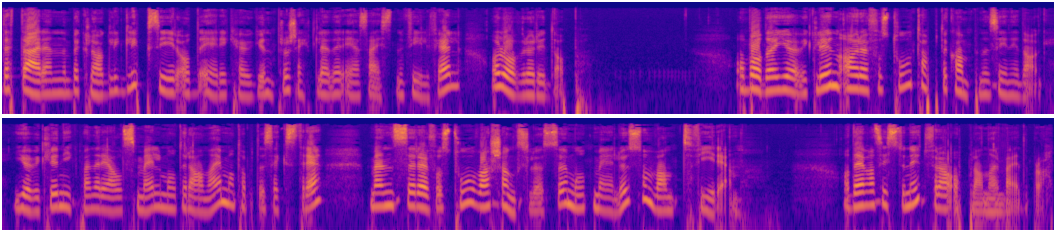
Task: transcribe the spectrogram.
Dette er en beklagelig glipp, sier Odd Erik Haugen, prosjektleder E16 Filefjell, og lover å rydde opp. Og både Gjøvik-Lyn og Raufoss 2 tapte kampene sine i dag. Gjøvik-Lyn gikk på en real smell mot Ranheim og tapte 6-3, mens Raufoss 2 var sjanseløse mot Melhus, som vant 4-1. Og det var siste nytt fra Oppland Arbeiderblad.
